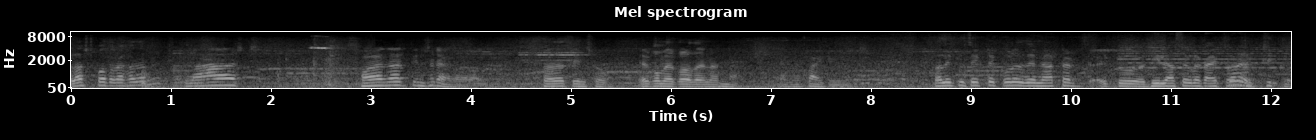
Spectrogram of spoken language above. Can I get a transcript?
লাস্ট কত রাখা যাবে? লাস্ট ছয় হাজার তিনশো টাকা করা যাবে। ছয় হাজার তিনশো। এরকম আর করা যায় না। তাহলে একটু চেক টেক করে যে নাটটা একটু ঢিল আছে ওগুলো টাইট করেন ঠিক করে।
